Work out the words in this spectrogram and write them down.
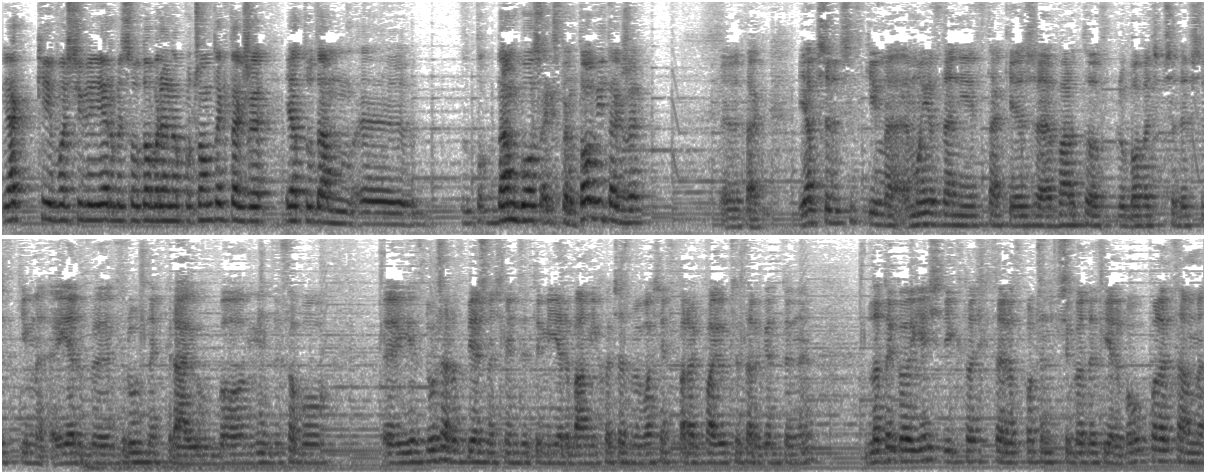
jakie właściwie yerby są dobre na początek, także ja tu dam, y, dam głos ekspertowi, także E, Tak. Ja przede wszystkim, e, moje zdanie jest takie, że warto spróbować przede wszystkim yerby z różnych krajów, bo między sobą e, jest duża rozbieżność między tymi yerbami, chociażby właśnie z Paragwaju czy z Argentyny. Dlatego jeśli ktoś chce rozpocząć przygodę z yerbą, polecam e,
